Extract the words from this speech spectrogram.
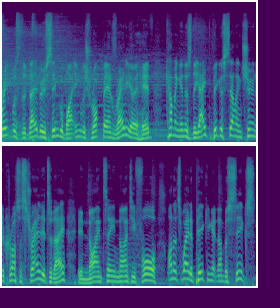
Creep was the debut single by English rock band Radiohead, coming in as the eighth biggest selling tune across Australia today in 1994, on its way to peaking at number six.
